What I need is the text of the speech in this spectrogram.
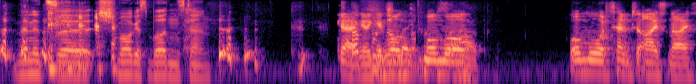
then it's uh, Smorgasborden's turn. Okay, I'm gonna give one, one more one more attempt at ice knife.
